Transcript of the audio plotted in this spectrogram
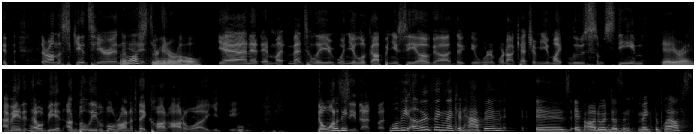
If they're on the skids here and they lost it- three in a row? Yeah, and it, it might mentally when you look up and you see, oh god, the, we're we're not catching them, you might lose some steam. Yeah, you're right. I mean, that would be an unbelievable run if they caught Ottawa. You, you mm. don't Well, want to the- see that, but Well, the other thing that could happen is if Ottawa doesn't make the playoffs,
